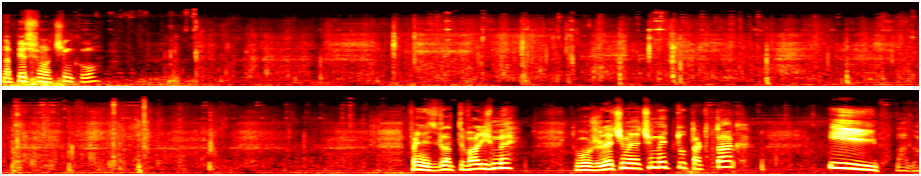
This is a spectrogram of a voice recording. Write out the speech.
na pierwszym odcinku. Fajnie, zlatywaliśmy. To było, że lecimy, lecimy, tu tak, tak i na dół.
